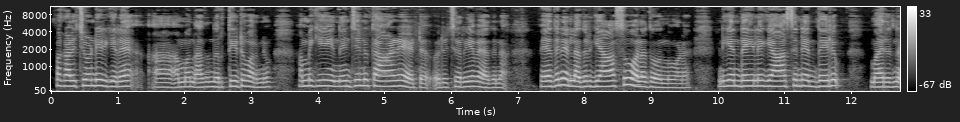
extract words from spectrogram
അപ്പോൾ കളിച്ചുകൊണ്ടിരിക്കലെ അമ്മ അത് നിർത്തിയിട്ട് പറഞ്ഞു അമ്മയ്ക്ക് നെഞ്ചിന് താഴെയായിട്ട് ഒരു ചെറിയ വേദന വേദനയല്ല അതൊരു ഗ്യാസ് പോലെ തോന്നുന്നു മോളെ. എനിക്ക് എന്തെങ്കിലും ഗ്യാസിന്റെ എന്തെങ്കിലും മരുന്ന്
